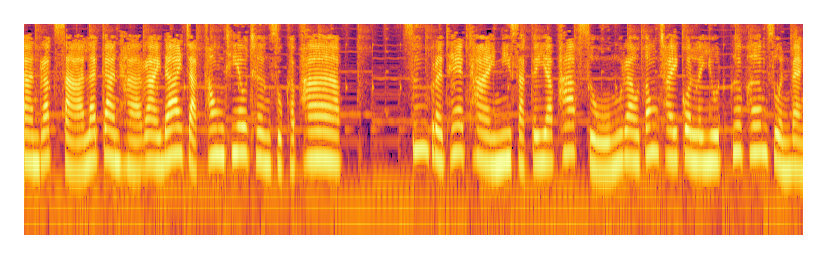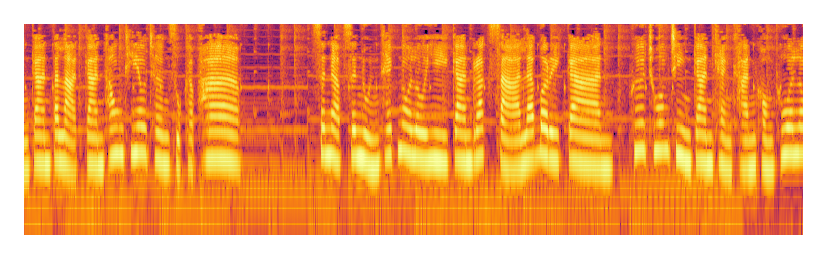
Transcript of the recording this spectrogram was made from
การรักษาและการหารายได้จากท่องเที่ยวเชิงสุขภาพ ซึ่งประเทศไทยมีศักยภาพสูงเราต้องใช้กลยุทธ์เพื่อเพิ่มส่วนแบ่งการตลาดการท่องเที่ยวเชิงสุขภาพ สนับสนุนเทคโนโลยีการรักษาและบริการ เพื่อช่วงชิงการแข่งขันของทั่วโล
